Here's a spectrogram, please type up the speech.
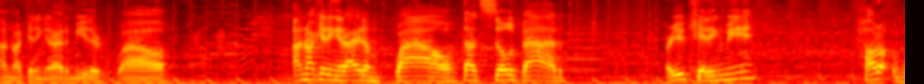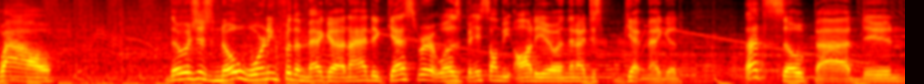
I'm not getting an item either. Wow. I'm not getting an item. Wow. That's so bad. Are you kidding me? How do... Wow. There was just no warning for the Mega, and I had to guess where it was based on the audio, and then I just get Mega'd. That's so bad, dude.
